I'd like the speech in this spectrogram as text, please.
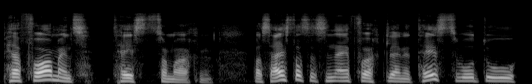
Performance-Tests zu machen. Was heißt das? Das sind einfach kleine Tests, wo du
